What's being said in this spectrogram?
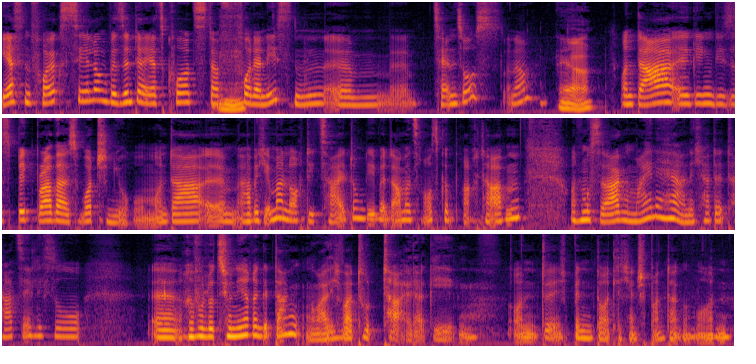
ersten Volkszählung. Wir sind ja jetzt kurz da mhm. vor der nächsten ähm, äh, Zensus, oder? Ja. Und da äh, ging dieses Big Brother is watching you rum. Und da ähm, habe ich immer noch die Zeitung, die wir damals rausgebracht haben. Und muss sagen, meine Herren, ich hatte tatsächlich so äh, revolutionäre Gedanken, weil ich war total dagegen. Und äh, ich bin deutlich entspannter geworden.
